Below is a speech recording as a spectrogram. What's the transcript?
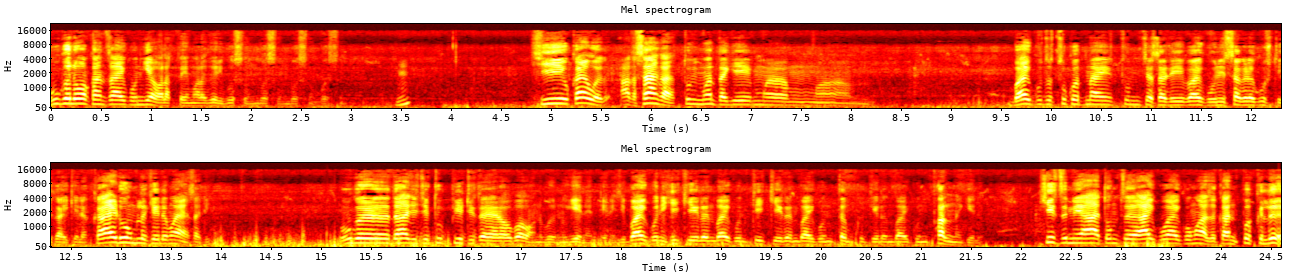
उगं लोकांचं ऐकून घ्यावं लागतंय मला घरी बसून बसून बसून बसून. ही? काय होत? आता सांगा तुम्ही म्हणता की बायकोचं चुकत नाही तुमच्यासाठी बायकोनी सगळ्या गोष्टी काय केल्या? काय डोंबलं केलं माझ्यासाठी? उघड दाजीची तूप पेटी तयार हो भावानं बनवून घेण्यात देण्याची बायकोनी ही केलं आणि बायकोनी ती केलं आणि बायकोनी तमकं केलं बायकोनी फालणं केलं. हीच मी तुमचं ऐकू ऐकू माझं कान पकलं.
